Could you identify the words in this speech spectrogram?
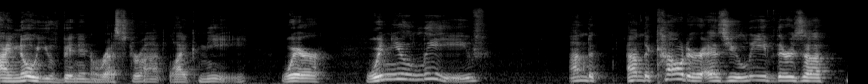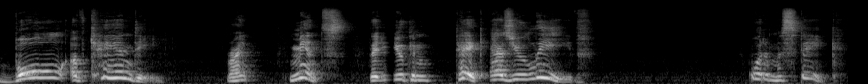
I know you've been in a restaurant like me where when you leave on the on the counter as you leave there's a bowl of candy, right? Mints that you can take as you leave. What a mistake.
